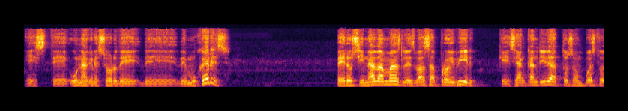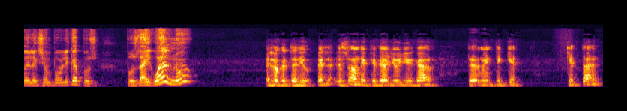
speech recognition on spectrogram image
este, un agresor de, de, mujeres. Pero si nada más les vas a prohibir que sean candidatos a un puesto de elección pública, pues, pues da igual, ¿no? Es lo que te digo, es donde quería yo llegar. Realmente, ¿qué, qué tal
